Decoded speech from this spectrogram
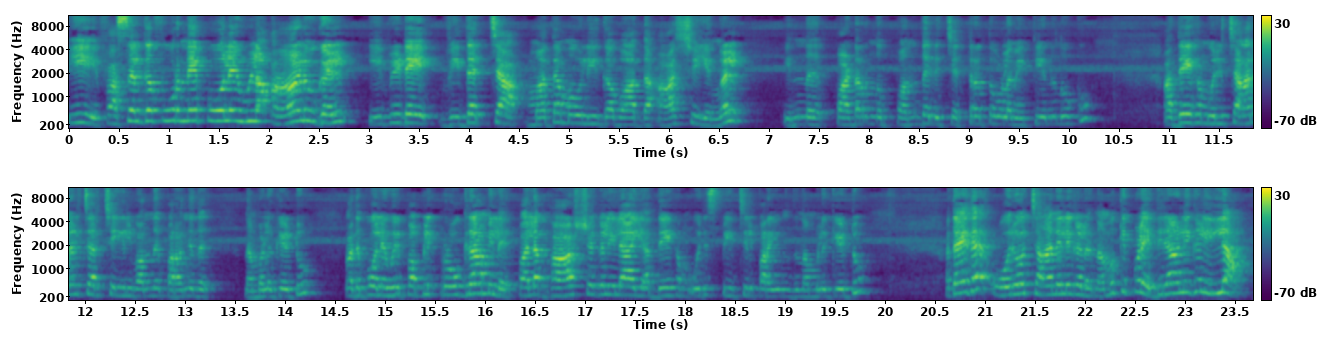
ഈ ഫസൽ ഗഫൂറിനെ പോലെയുള്ള ആളുകൾ ഇവിടെ വിതച്ച മതമൗലികവാദ ആശയങ്ങൾ ഇന്ന് പടർന്നു പന്തലിച്ച് എത്രത്തോളം എത്തിയെന്ന് നോക്കൂ. അദ്ദേഹം ഒരു ചാനൽ ചർച്ചയിൽ വന്ന് പറഞ്ഞത് നമ്മൾ കേട്ടു. അതുപോലെ ഒരു പബ്ലിക് പ്രോഗ്രാമിൽ പല ഭാഷകളിലായി അദ്ദേഹം ഒരു സ്പീച്ചിൽ പറയുന്നത് നമ്മൾ കേട്ടു. അതായത് ഓരോ ചാനലുകൾ നമുക്കിപ്പോൾ എതിരാളികളില്ല.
